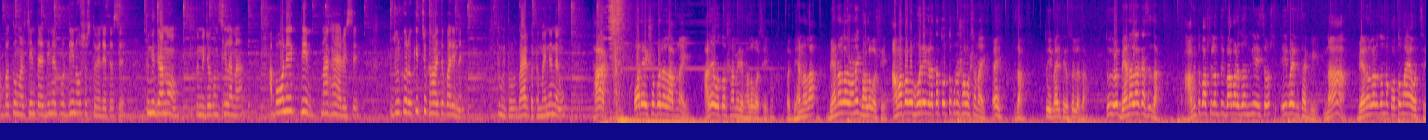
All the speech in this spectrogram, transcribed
আব্বা তোমার চিন্তায় দিনের পর দিন অসুস্থ হয়ে যাইতেছে। তুমি জানো, তুমি যখন ছিল না আবার অনেক দিন না খায়া রইছে। জোর করেও কিচ্ছু খাওয়াইতে পারি নাই। তুমি তোমার ভাইয়ের কথা মাইনে নাও। থাক, পরে এইসব বলে লাভ নাই। আরে, ও তোর স্বামীরে ভালোবাসে। ওই ভ্যানালা ভ্যানালার অনেক ভালোবাসে। আমার বাবা মরে গেলে তা তোর তো কোনো সমস্যা নাই। এই, যা, তুই বাড়ি থেকে চলে যা। তুই ওই ভ্যানালার কাছে যা। আমি তো ভাবছিলাম তুই বাবার জন্য নিয়ে এসোস, এই বাড়িতে থাকবি। না ভ্যানালার জন্য কত মায়া হচ্ছে।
